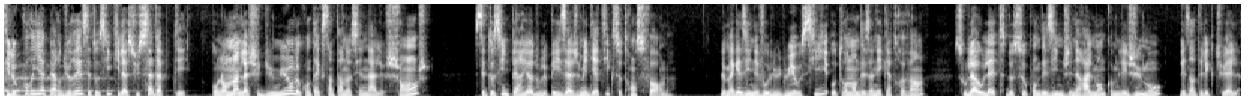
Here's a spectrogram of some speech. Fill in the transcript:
Si le courrier a perduré, c'est aussi qu'il a su s'adapter. Au lendemain de la chute du mur, le contexte international change. C'est aussi une période où le paysage médiatique se transforme. Le magazine évolue lui aussi au tournant des années 80, sous la houlette de ceux qu'on désigne généralement comme les jumeaux, les intellectuels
